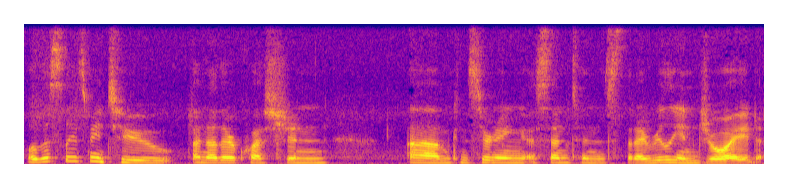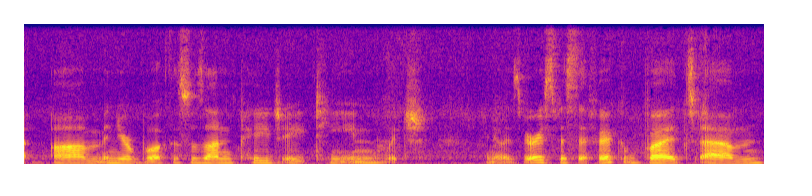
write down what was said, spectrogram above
Well, this leads me to another question um, concerning a sentence that I really enjoyed um, in your book. This was on page 18, which I know is very specific, but um,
